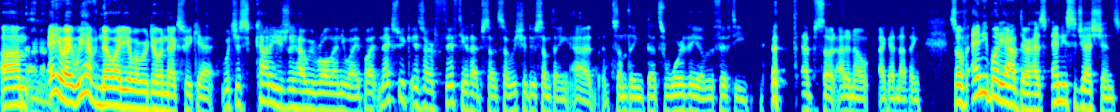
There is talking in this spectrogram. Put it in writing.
um, No, no. Anyway, we have no idea what we're doing next week yet, which is kind of usually how we roll anyway. But next week is our 50th episode, so we should do something at something that's worthy of a 50th episode. I don't know. I got nothing. So if anybody out there has any suggestions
